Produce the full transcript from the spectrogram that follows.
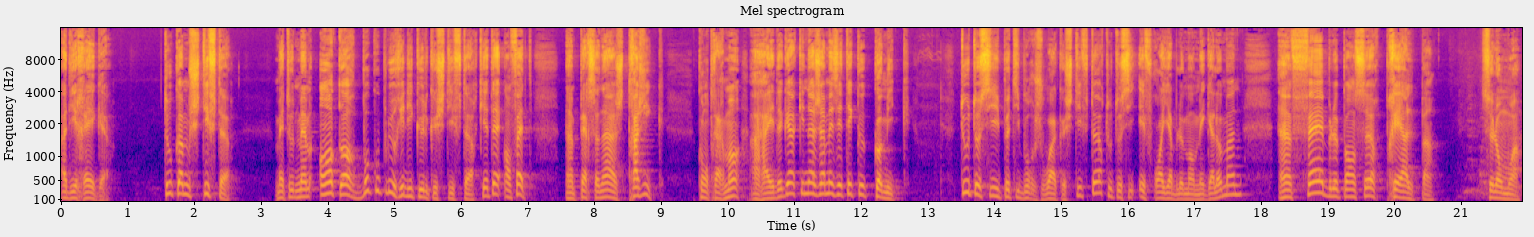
a dit Reger, tout comme Stifter, mais tout de même encore beaucoup plus ridicule que Stifter, qui était en fait un personnage tragique, contrairement à Heidegger qui n'a jamais été que comique. Tout aussi petit bourgeois que Stifter, tout aussi effroyablement mégalomane, un faible penseur préalpin, selon moi.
